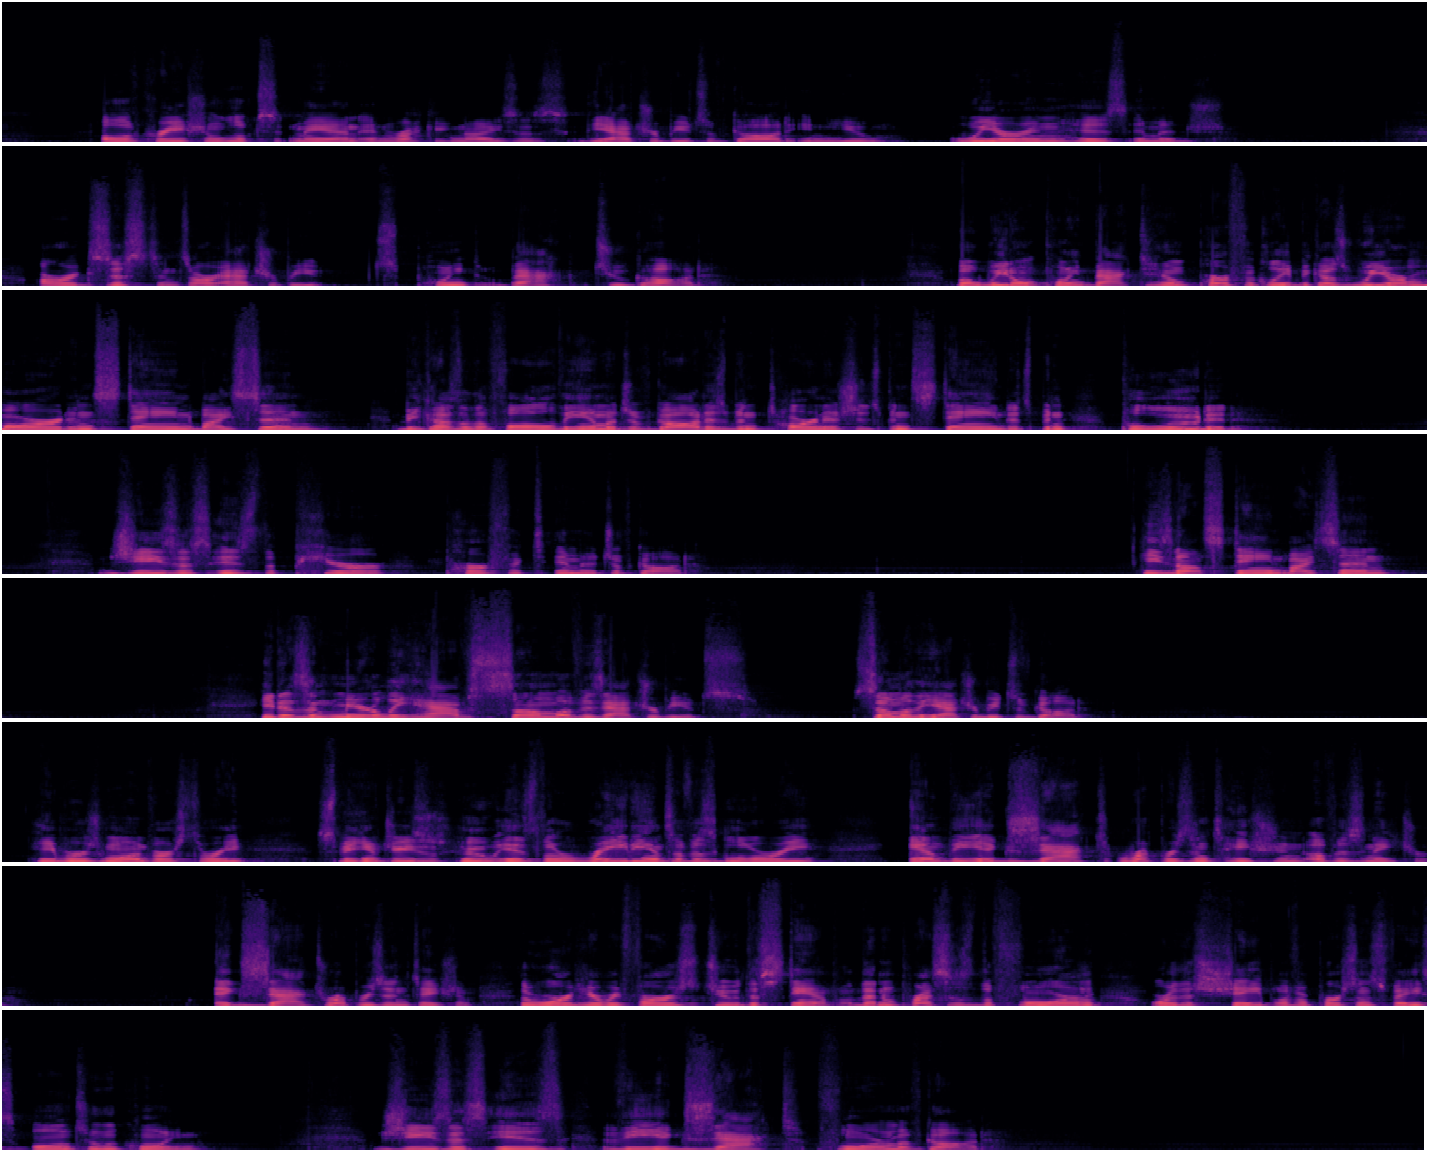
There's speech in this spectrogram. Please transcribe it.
all of creation looks at man and recognizes the attributes of God in you. We are in his image. Our existence, our attributes point back to God. But we don't point back to him perfectly because we are marred and stained by sin. Because of the fall, the image of God has been tarnished, it's been stained, it's been polluted. Jesus is the pure, perfect image of God. He's not stained by sin. He doesn't merely have some of his attributes, some of the attributes of God. Hebrews 1, verse 3, speaking of Jesus, who is the radiance of his glory and the exact representation of his nature. Exact representation. The word here refers to the stamp that impresses the form or the shape of a person's face onto a coin. Jesus is the exact form of God.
